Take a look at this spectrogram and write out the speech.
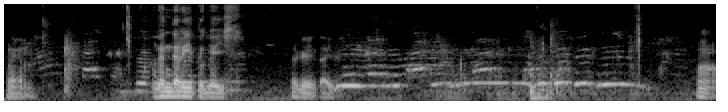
Ngayon. Ganda rito guys. Tagaytay. Hmm.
